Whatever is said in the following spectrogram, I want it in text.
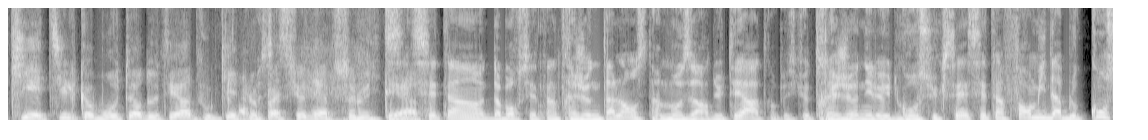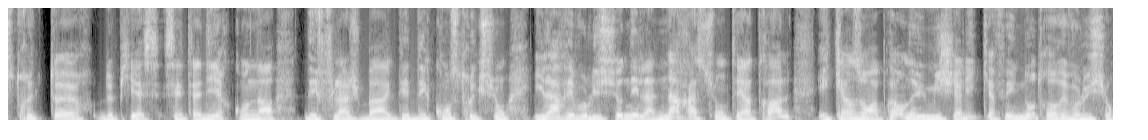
Qui est-il comme auteur de théâtre, vous qui êtes Oh, le passionné absolu de théâtre C'est un, d'abord, c'est un très jeune talent, c'est un Mozart du théâtre, hein, puisque très jeune, il a eu de gros succès. C'est un formidable constructeur de pièces, c'est-à-dire qu'on a des flashbacks, des déconstructions. Il a révolutionné la narration théâtrale, et 15 ans après, on a eu Michalik qui a fait une autre révolution.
